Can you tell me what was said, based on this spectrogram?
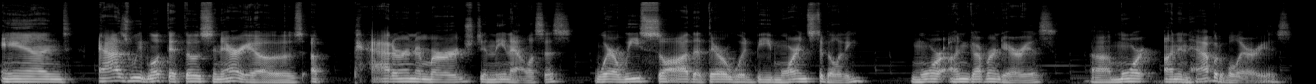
And as we looked at those scenarios, a pattern emerged in the analysis where we saw that there would be more instability, more ungoverned areas, uh, more uninhabitable areas,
